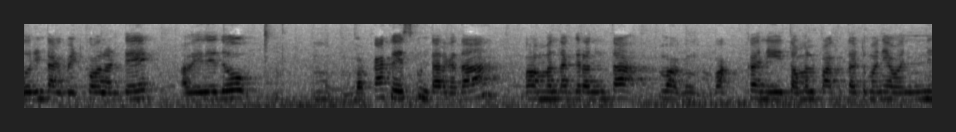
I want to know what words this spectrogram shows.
గోరింటాకు పెట్టుకోవాలంటే అవి ఏదేదో బొక్కాకు వేసుకుంటారు కదా. బామ్మల దగ్గర అంతా వక్కని తమలపాకు తట్టుమని అవన్నీ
